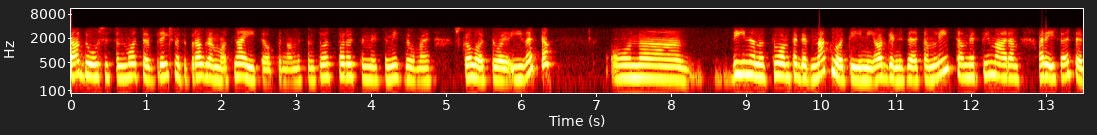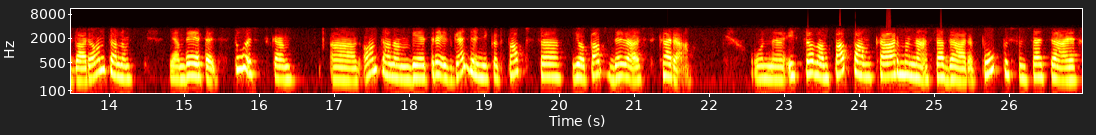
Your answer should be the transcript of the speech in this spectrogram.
radošas un mocēju priekšmetu programmos neītelpinamas, un tos parasti mēs esam izdomāju skolotoja Iveta. Un uh, viena no tom tagad naklotīnī organizētam līdzam ir, piemēram, arī saistībā ar Antonu Jā, bija tāds stosts, ka uh, Antonam bija trīs gadiņi, kad paps, uh, jo paps devās karā. Un uh, iz savam papam kārmanā sadāra pupas un sacāja uh,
